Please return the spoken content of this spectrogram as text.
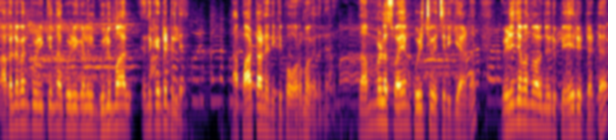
അവനവൻ കുഴിക്കുന്ന കുഴികളിൽ ഗുലുമാൽ എന്ന് കേട്ടിട്ടില്ലേ? ആ പാട്ടാണ് എനിക്കിപ്പോൾ ഓർമ്മ വരുന്നത്. നമ്മൾ സ്വയം കുഴിച്ചു വെച്ചിരിക്കുകയാണ്. വിഴിഞ്ഞമെന്ന് പറഞ്ഞൊരു പേരിട്ടിട്ട്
